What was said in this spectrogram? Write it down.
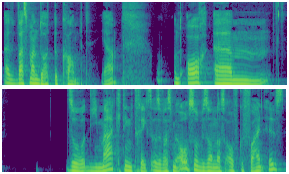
also was man dort bekommt, ja. Und auch ähm, so die Marketing-Tricks, also was mir auch so besonders aufgefallen ist,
